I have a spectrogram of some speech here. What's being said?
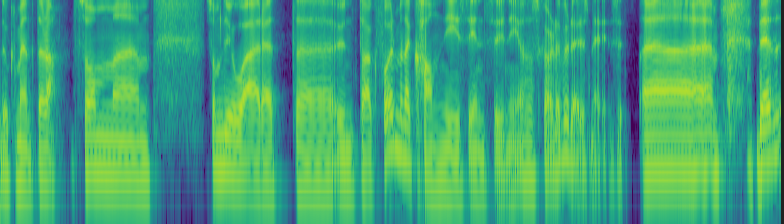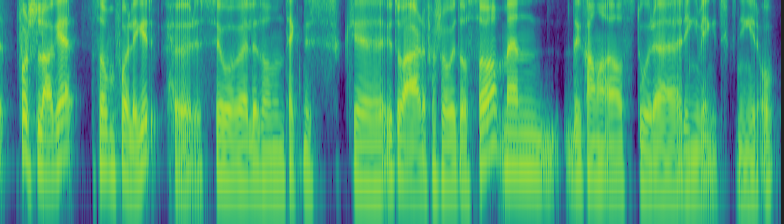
dokumenter, da. Som, eh, som det jo er et eh, unntak for, men det kan gis innsyn i, og så skal det vurderes mer innsyn. Eh, det forslaget som foreligger, høres jo veldig sånn teknisk eh, ut, og er det for så vidt også, men det kan ha store ringvirkninger. Og,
